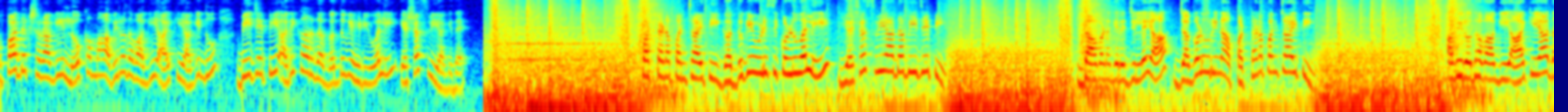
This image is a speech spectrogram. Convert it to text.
ಉಪಾಧ್ಯಕ್ಷರಾಗಿ ಲೋಕಮ್ಮ ಅವಿರೋಧವಾಗಿ ಆಯ್ಕೆಯಾಗಿದ್ದು, ಬಿಜೆಪಿ ಅಧಿಕಾರದ ಗದ್ದುಗೆ ಹಿಡಿಯುವಲ್ಲಿ ಯಶಸ್ವಿಯಾಗಿದೆ. ಪಟ್ಟಣ ಪಂಚಾಯಿತಿ ಗದ್ದುಗೆ ಉಳಿಸಿಕೊಳ್ಳುವಲ್ಲಿ ಯಶಸ್ವಿಯಾದ ಬಿಜೆಪಿ. ದಾವಣಗೆರೆ ಜಿಲ್ಲೆಯ ಜಗಳೂರಿನ ಪಟ್ಟಣ ಪಂಚಾಯಿತಿ ಅವಿರೋಧವಾಗಿ ಆಯ್ಕೆಯಾದ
